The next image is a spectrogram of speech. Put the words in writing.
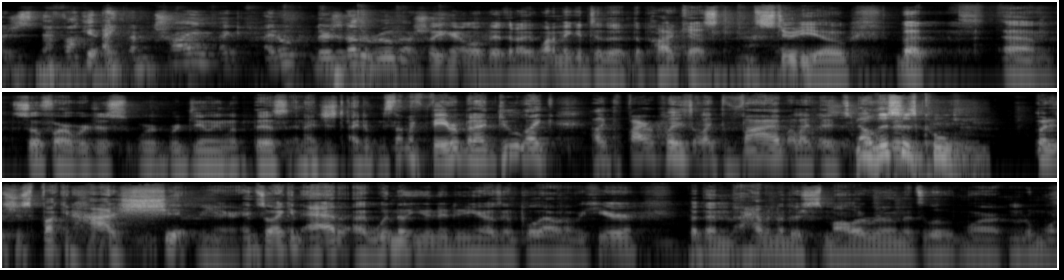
I just I fuck it. I, I'm trying. I, I don't. There's another room I'll show you here in a little bit that I want to make into the the podcast studio, but um, so far we're just we're, we're dealing with this, and I just I don't. It's not my favorite, but I do like I like the fireplace. I like the vibe. I like the. No, this is cool but it's just fucking hot as shit in here. And so I can add a window unit in here. I was gonna pull that one over here, but then I have another smaller room that's a little more, a little more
